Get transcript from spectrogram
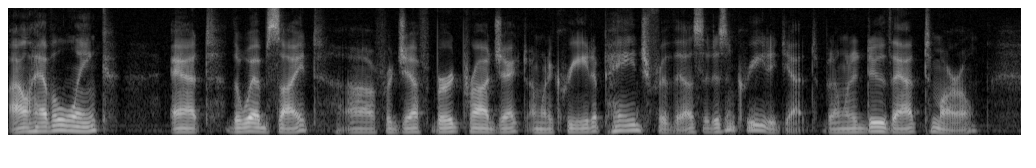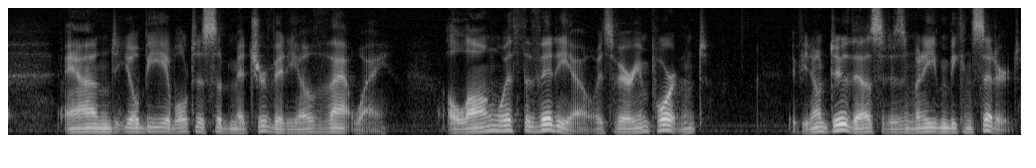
I'll have a link at the website uh, for Jeff Byrd Project. I'm going to create a page for this. It isn't created yet, but I'm going to do that tomorrow. And you'll be able to submit your video that way. Along with the video, it's very important. If you don't do this, it isn't going to even be considered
